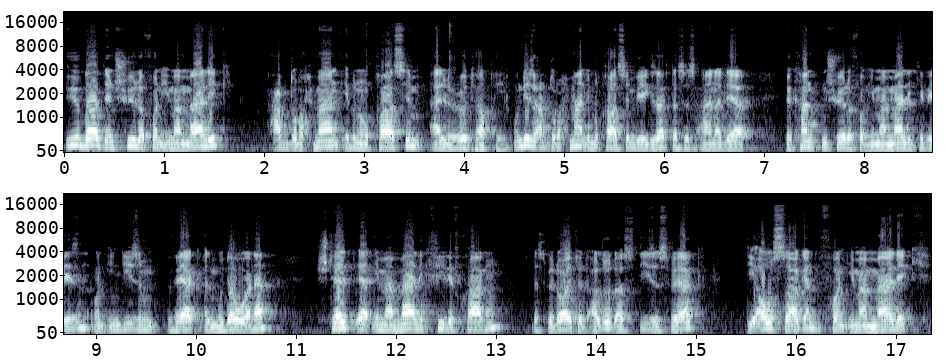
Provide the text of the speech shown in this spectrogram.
über den Schüler von Imam Malik, Abdurrahman ibn al-Qasim al-Utaqi. Und dieser Abdurrahman ibn al-Qasim, wie gesagt, das ist einer der bekannten Schüler von Imam Malik gewesen. Und in diesem Werk Al-Mudawwana stellt er Imam Malik viele Fragen. Das bedeutet also, dass dieses Werk die Aussagen von Imam Malik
